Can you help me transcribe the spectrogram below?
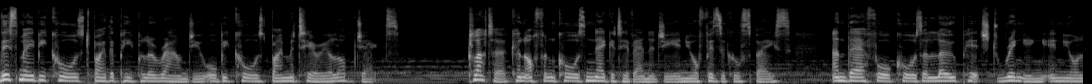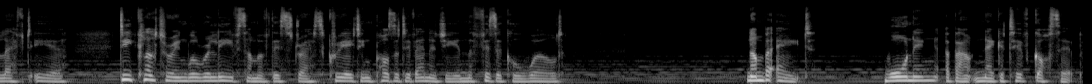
This may be caused by the people around you or be caused by material objects. Clutter can often cause negative energy in your physical space and therefore cause a low pitched ringing in your left ear. Decluttering will relieve some of this stress, creating positive energy in the physical world. Number 8. Warning about negative gossip.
